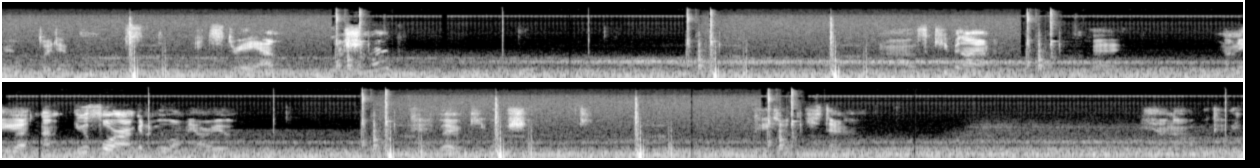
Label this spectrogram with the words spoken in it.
real? Do I do? It's 3 a.m. Question mark. Uh, let's keep an eye on him. Okay. None of you, got, none. You four aren't gonna move on me, are you? Okay, better keep. Oh shit. Okay, so he's there now. Yeah, no, okay.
